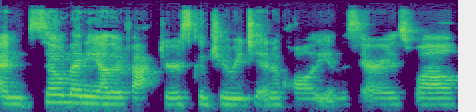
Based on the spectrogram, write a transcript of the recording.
And so many other factors contribute to inequality in this area as well.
